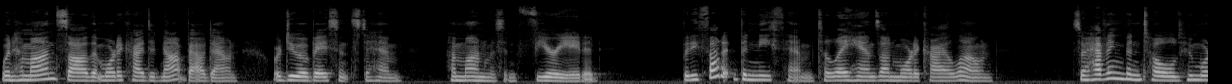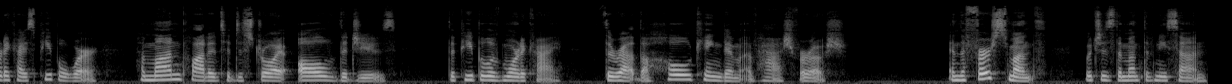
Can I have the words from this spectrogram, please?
When Haman saw that Mordecai did not bow down or do obeisance to him, Haman was infuriated but he thought it beneath him to lay hands on Mordecai alone. So, having been told who Mordecai's people were, Haman plotted to destroy all the Jews, the people of Mordecai, throughout the whole kingdom of Ahasuerus. In the first month, which is the month of Nisan,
